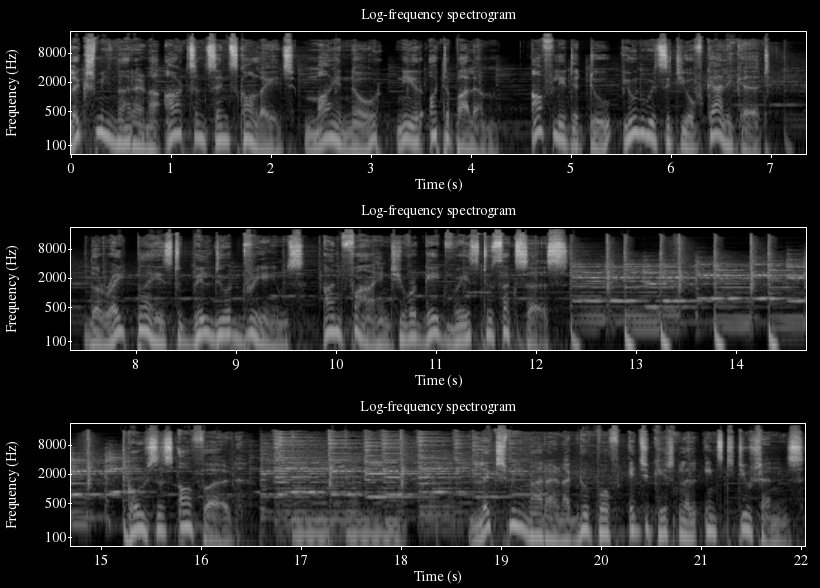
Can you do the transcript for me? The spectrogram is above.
Lakshmi Narayana Arts and Science College, Mayanur, near Ottapalam. Affiliated to University of Calicut. The right place to build your dreams and find your gateways to success. Courses offered. Lakshmi Narayana Group of Educational Institutions,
